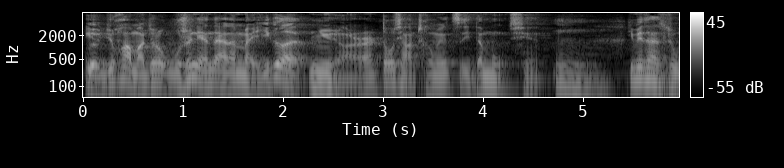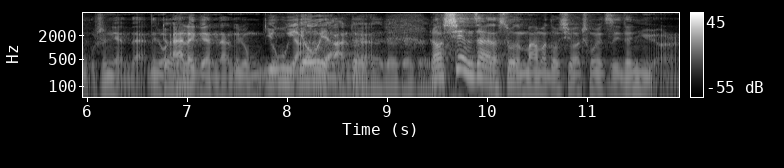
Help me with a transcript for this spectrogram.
有一句话嘛，就是五十年代的每一个女儿都想成为自己的母亲。嗯，因为那是五十年代那种 elegant 的那种优雅优雅，对对对对对。然后现在的所有的妈妈都希望成为自己的女儿。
